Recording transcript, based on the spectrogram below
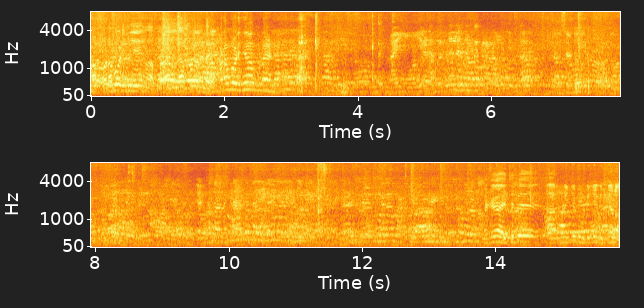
പപ്പടം പൊടിഞ്ഞ് പപ്പടം എല്ലാം അപ്പോഴുണ്ട് ഇതൊക്കെ കഴിച്ചിട്ട് ആറ് മണിക്ക് ഡ്യൂട്ടിക്ക് നിൽക്കണോ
